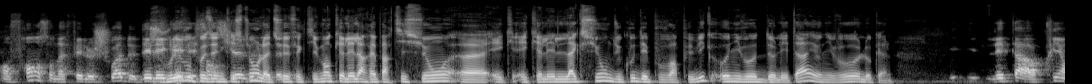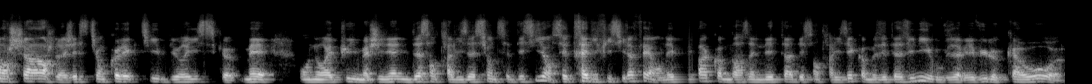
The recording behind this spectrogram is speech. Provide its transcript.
En France, on a fait le choix de déléguer. Je voulais vous poser une question de- là-dessus, effectivement. Quelle est la répartition euh, et, et quelle est l'action du coup des pouvoirs publics au niveau de l'État et au niveau local? l'État a pris en charge la gestion collective du risque, mais on aurait pu imaginer une décentralisation de cette décision. C'est très difficile à faire. On n'est pas comme dans un État décentralisé comme aux États-Unis, où vous avez vu le chaos euh,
